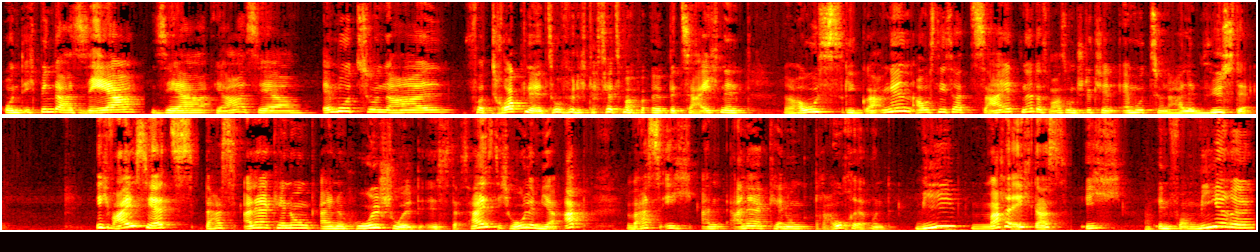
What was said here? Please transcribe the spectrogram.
Und ich bin da sehr, sehr, ja, sehr emotional vertrocknet, so würde ich das jetzt mal äh, bezeichnen, rausgegangen aus dieser Zeit. Ne? Das war so ein Stückchen emotionale Wüste. Ich weiß jetzt, dass Anerkennung eine Hohlschuld ist. Das heißt, ich hole mir ab, was ich an Anerkennung brauche. Und wie mache ich das? Ich informiere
